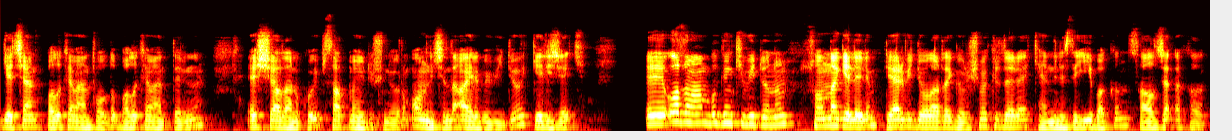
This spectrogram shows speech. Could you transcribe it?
geçen balık event oldu. Balık eventlerinin eşyalarını koyup satmayı düşünüyorum. Onun için de ayrı bir video gelecek. Ee, o zaman bugünkü videonun sonuna gelelim. Diğer videolarda görüşmek üzere. Kendinize iyi bakın. Sağlıcakla kalın.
